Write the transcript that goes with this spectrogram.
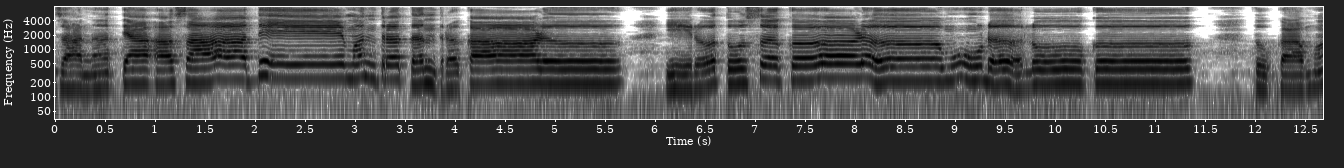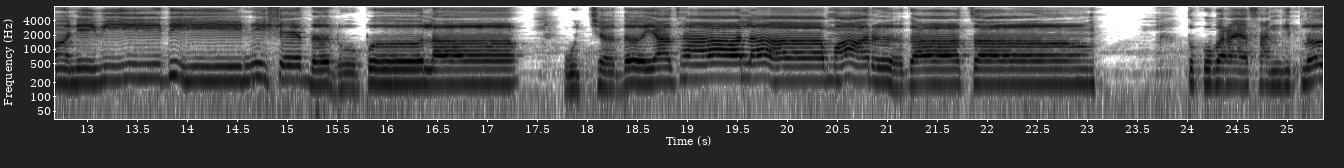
जाणत्या असाधे मंत्र तंत्र काळ. येर तो सकळ मूड लोक. तुका म्हणे विधी निषेध लोपला. उच्छदया झाला मार्गाचा. तुकोबराया सांगितलं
